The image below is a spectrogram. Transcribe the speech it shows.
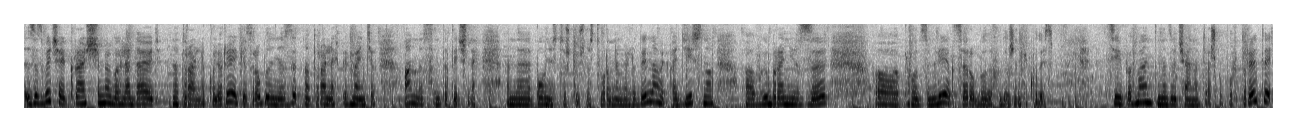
Зазвичай кращими виглядають натуральні кольори, які зроблені з натуральних пігментів, а не синтетичних, не повністю штучно створеними людиною, а дійсно е, вибрані з е, пород землі, як це робили художники колись. Ці пігменти надзвичайно тяжко повторити,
